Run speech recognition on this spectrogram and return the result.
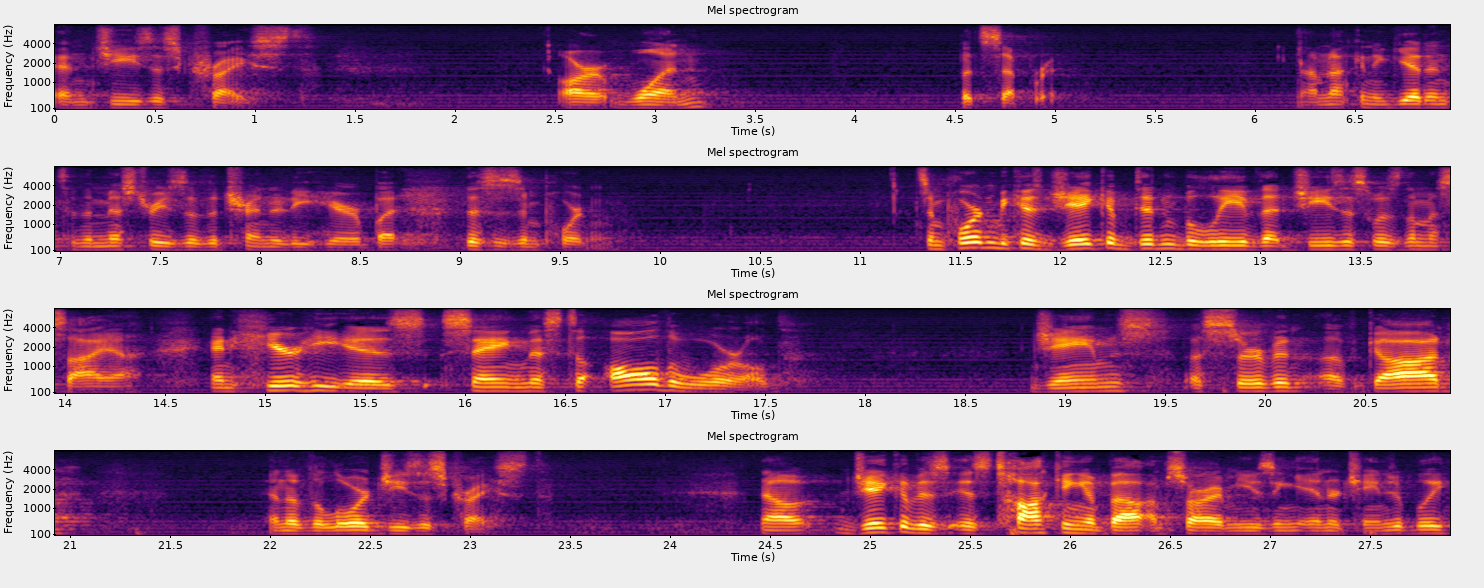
and Jesus Christ are one, but separate. I'm not going to get into the mysteries of the Trinity here, but this is important. It's important because Jacob didn't believe that Jesus was the Messiah, and here he is saying this to all the world. James, a servant of God and of the Lord Jesus Christ. Now, Jacob is, is talking about, I'm sorry, I'm using interchangeably.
